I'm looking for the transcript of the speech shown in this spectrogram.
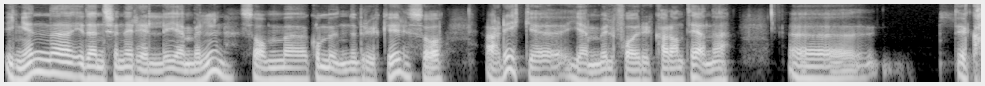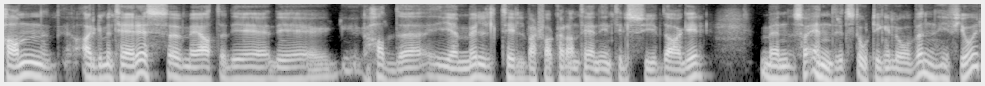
ingen i den generelle hjemmelen som kommunene bruker, så er det ikke hjemmel for karantene. Eh, det kan argumenteres med at de, de hadde hjemmel til i hvert fall karantene inntil syv dager, men så endret Stortinget loven i fjor,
